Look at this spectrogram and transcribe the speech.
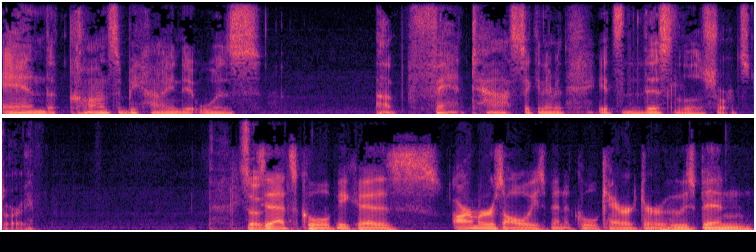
and the concept behind it was uh, fantastic and everything. It's this little short story. So See, that's cool because Armor's always been a cool character who's been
